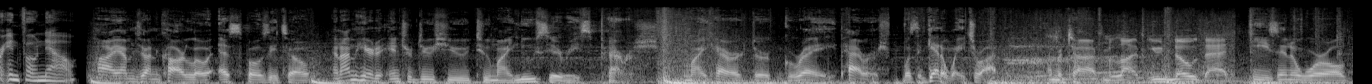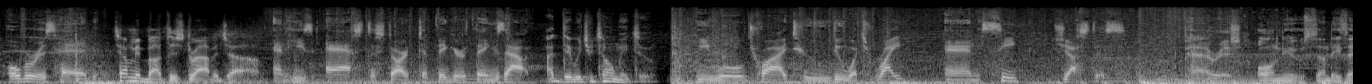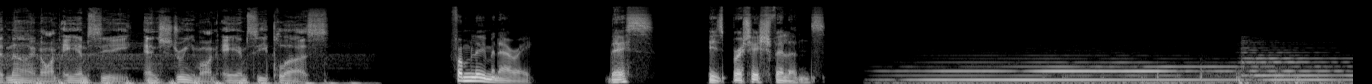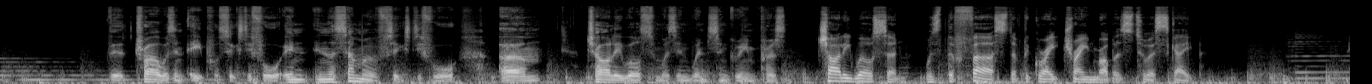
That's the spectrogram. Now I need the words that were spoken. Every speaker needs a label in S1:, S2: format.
S1: info now.
S2: Hi, I'm Giancarlo Esposito, and I'm here to introduce you to my new series, Parish. My character, Gray Parish, was a getaway driver.
S3: I'm retired from a life. You know that.
S2: He's in a world over his head,
S3: Tell me about this driver job.
S2: and he's asked to start to figure things out.
S3: I did what you told me to.
S2: He will try to do what's right and seek justice.
S4: Parish, all new Sundays at 9 on AMC and stream on AMC Plus.
S5: From Luminary, this is British Villains.
S6: the trial was in April 64. In, in the summer of 64, um, Charlie Wilson was in Winson Green prison.
S5: Charlie Wilson was the first of the great train robbers to escape.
